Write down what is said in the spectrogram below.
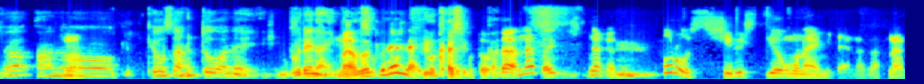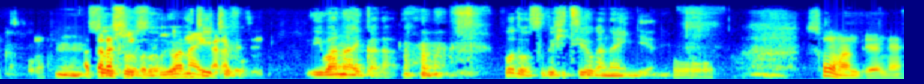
いやあの、共産党はねぶれないんだまあ、よぶれない昔こと。から。だからなんか、なんか、うん。フォロー知る必要もないみたいなさ、なんかこの、うん。新しいこと言わないからそうそうそう別に。言わないから。フォローする必要がないんだよね。そう。そうなんだよね。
